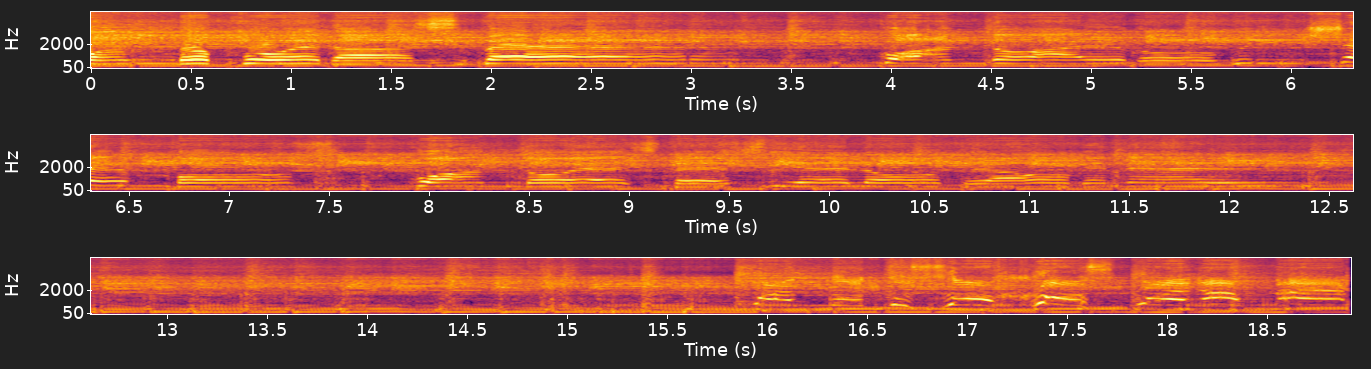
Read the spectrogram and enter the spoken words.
Cuando puedas ver, cuando algo brille en vos, cuando este cielo te ahogue en él. Cuando tus ojos puedan ver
